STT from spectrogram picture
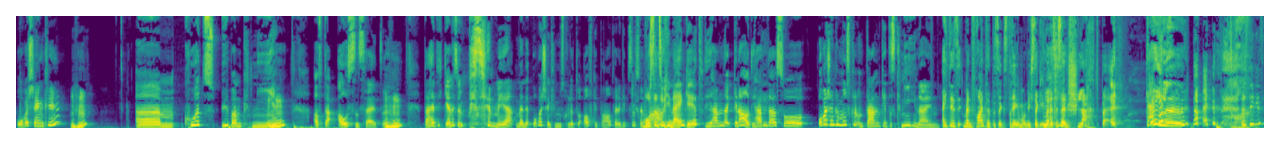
Oberschenkel, ähm, kurz überm Knie, auf der Außenseite. Da hätte ich gerne so ein bisschen mehr meine Oberschenkelmuskulatur aufgebaut, weil da gibt es noch so ein Wo es dann so hineingeht. die haben da, genau, die haben da so Oberschenkelmuskel und dann geht das Knie hinein. Das, mein Freund hat das extrem und ich sage immer, das ist ein Wirklich? Schlachtbein. Geil! Das Ding ist.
